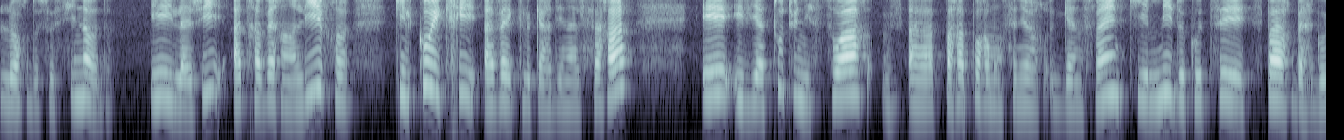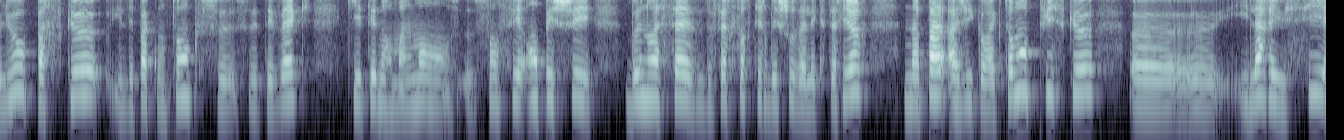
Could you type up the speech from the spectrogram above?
lors de ce synode. Et il agit à travers un livre qu'il coécrit avec le cardinal Sarah. Et il y a toute une histoire euh, par rapport à monseigneur Genswein qui est mis de côté par Bergoglio parce qu'il n'est pas content que cet évêque qui était normalement censé empêcher Benoît XVI de faire sortir des choses à l'extérieur, n'a pas agi correctement puisque euh, euh, il a réussi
